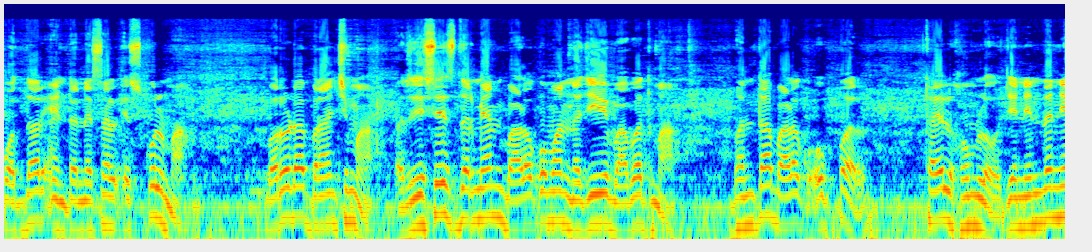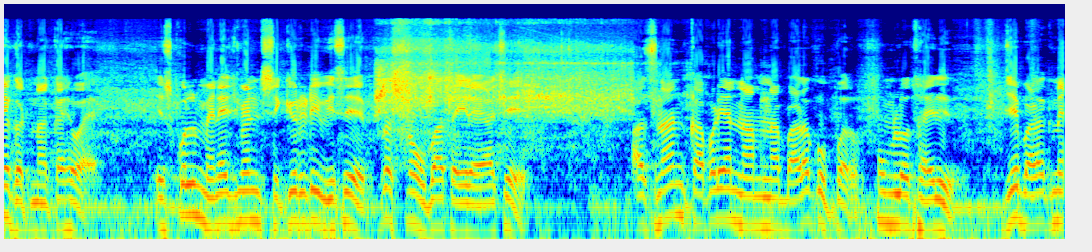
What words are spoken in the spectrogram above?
પોદ્દાર ઇન્ટરનેશનલ સ્કૂલમાં બરોડા બ્રાન્ચમાં રિસેસ દરમિયાન બાળકોમાં નજીવી બાબતમાં ભણતા બાળક ઉપર થયેલ હુમલો, જે નિંદનીય ઘટના કહેવાય. સ્કૂલ મેનેજમેન્ટ સિક્યુરિટી વિશે પ્રશ્નો ઊભા થઈ રહ્યા છે. અસનાન કાપડિયા નામના બાળક ઉપર હુમલો થયેલ, જે બાળકને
